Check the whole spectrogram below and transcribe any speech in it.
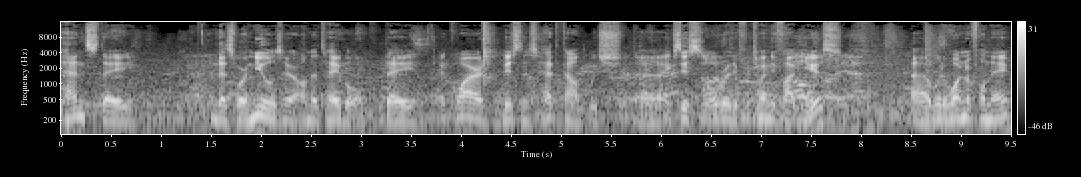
Hence, they. And that's where Neill's here on the table. They acquired business Headcount, which uh, existed already for 25 years, uh, with a wonderful name,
